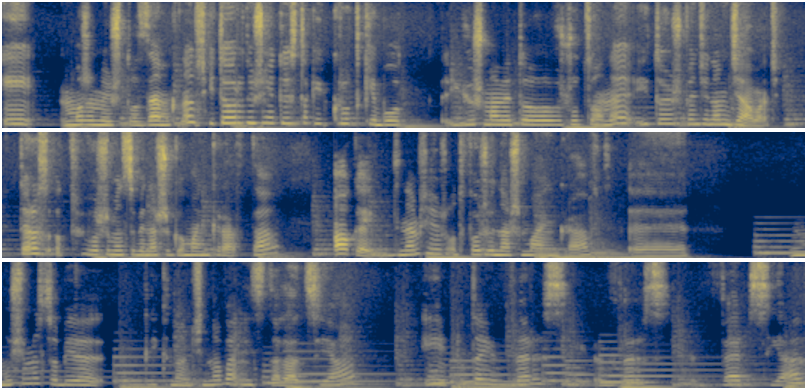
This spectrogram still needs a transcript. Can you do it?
I możemy już to zamknąć i teoretycznie to jest takie krótkie, bo już mamy to wrzucone i to już będzie nam działać. Teraz otworzymy sobie naszego Minecrafta. Ok, gdy nam się już otworzy nasz Minecraft, y, musimy sobie kliknąć nowa instalacja i tutaj w wersji, w wers, w wersjach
